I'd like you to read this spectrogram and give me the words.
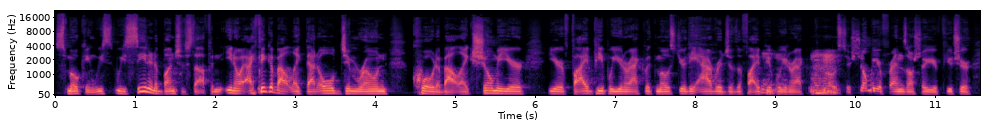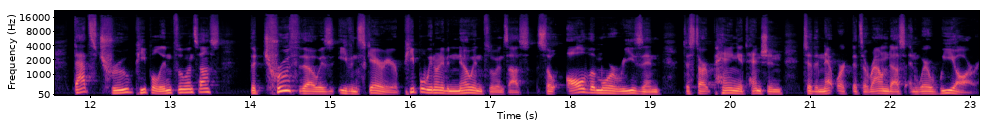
smoking. We, we see it in a bunch of stuff. And, you know, I think about like that old Jim Rohn quote about like, show me your, your five people you interact with most. You're the average of the 5 mm-hmm. people you interact with mm-hmm. most. Or show me your friends. I'll show you your future. That's true. People influence us. The truth, though, is even scarier. People we don't even know influence us. So, all the more reason to start paying attention to the network that's around us and where we are.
